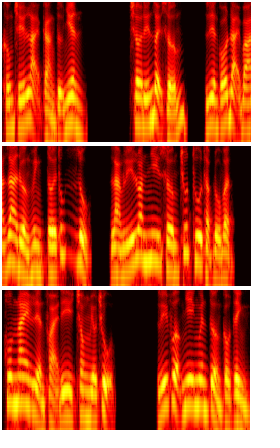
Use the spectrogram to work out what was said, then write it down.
khống chế lại càng tự nhiên. Chờ đến dậy sớm, liền có đại bá ra đường huynh tới thúc giục, làm Lý Loan Nhi sớm chút thu thập đồ vật, hôm nay liền phải đi trong miếu trụ. Lý Phượng Nhi nguyên tưởng cầu tình,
